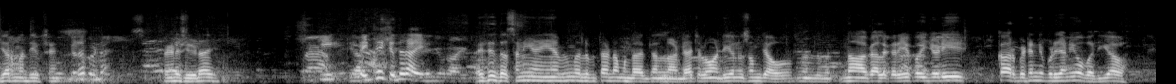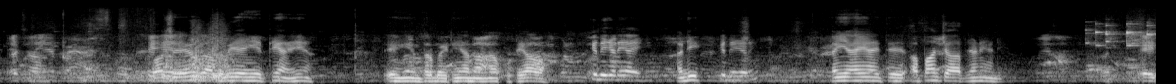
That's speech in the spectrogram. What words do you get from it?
ਜਰਮਨਦੀਪ ਸਿੰਘ। ਕਿਹੜਾ ਪਿੰਡ? ਪਿੰਡ ਸੀੜਾ ਹੈ ਕੀ ਇੱਥੇ ਕਿੱਧਰ ਆਏ? ਇੱਥੇ ਦੱਸਣੀ ਆਏ ਆ ਵੀ ਮਤਲਬ ਤੁਹਾਡਾ ਮੁੰਡਾ ਇਦਾਂ ਲਾਂਡਿਆ। ਚਲੋ ਆਂਟੀ ਉਹਨੂੰ ਸਮਝਾਓ ਮਤਲਬ ਨਾ ਗੱਲ ਕਰੀਏ ਕੋਈ ਜਿਹੜੀ ਘਰ ਬੈਠੇ ਨਿਬੜ ਜਾਣੀ ਉਹ ਵਧੀਆ ਵਾ। ਅੱਛਾ। ਬਸ ਇਹ ਗੱਲ ਵੀ ਅਸੀਂ ਇੱਥੇ ਆਏ ਆ। ਅਸੀਂ ਅੰਦਰ ਬੈਠੀਆਂ ਨੂੰ ਨਾ ਕੁੱਟਿਆ ਵਾ। ਕਿੰਨੇ ਜਣੇ ਆਏ? ਹਾਂਜੀ? ਕਿੰਨੇ ਜਣੇ? ਅਸੀਂ ਆਏ ਆ ਇੱਥੇ ਆਪਾਂ ਚਾਰ ਜਣੇ ਆ ਜੀ। ਇਹ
